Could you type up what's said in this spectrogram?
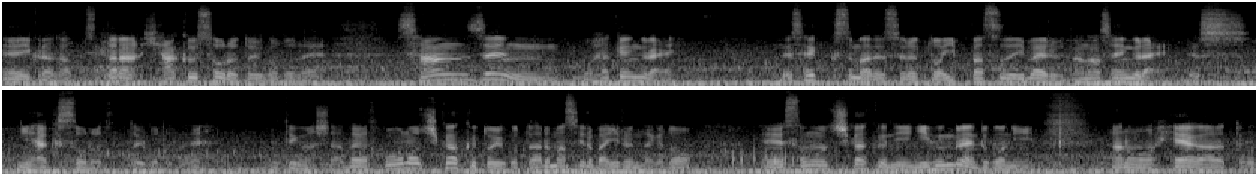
えーいくらかって言ったら100ソルということで3500円ぐらいでセックスまですると一発いわゆる7000円ぐらいです。200ソルということでね言ってきました。だからこの近くということアルマス広場いるんだけど、えーその近くに2分ぐらいのところにあの部屋があるってこ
